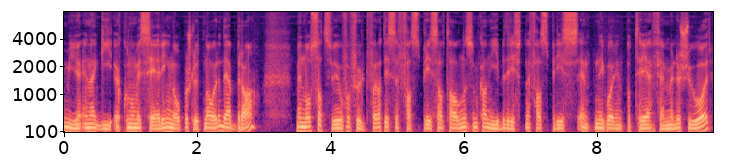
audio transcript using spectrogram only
mye energiøkonomisering nå på slutten av året. Det er bra. Men nå satser vi jo for fullt for at disse fastprisavtalene som kan gi bedriftene fast pris, enten de går inn på tre, fem eller sju år,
